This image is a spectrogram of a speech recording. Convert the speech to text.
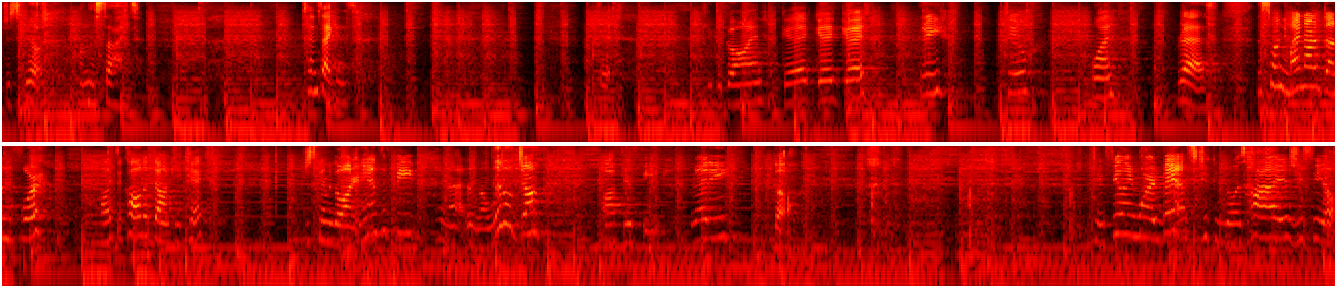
Just feel it on the sides. 10 seconds. That's it. Keep it going. Good, good, good. Three, two, one, rest. This one you might not have done before. I like to call it a donkey kick. You're just gonna go on your hands and feet and add in a little jump off your feet. Ready, go. If you're feeling more advanced, you can go as high as you feel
